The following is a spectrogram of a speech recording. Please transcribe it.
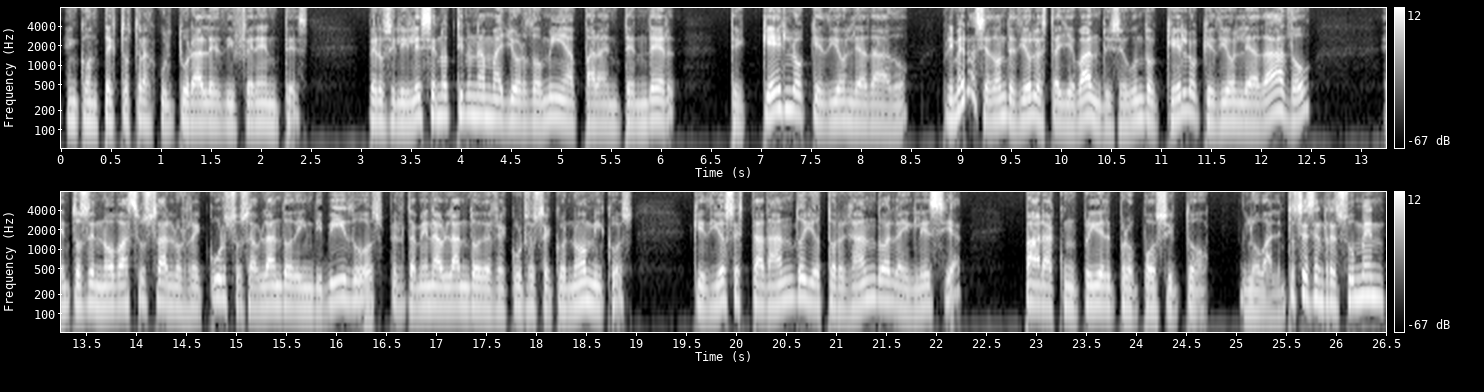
en contextos transculturales diferentes. Pero si la iglesia no tiene una mayordomía para entender de qué es lo que Dios le ha dado, primero hacia dónde Dios lo está llevando y segundo qué es lo que Dios le ha dado, entonces no vas a usar los recursos hablando de individuos, pero también hablando de recursos económicos que Dios está dando y otorgando a la iglesia para cumplir el propósito global. Entonces, en resumen,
